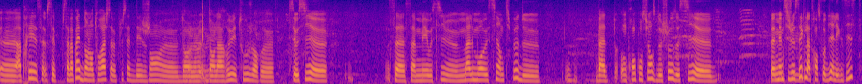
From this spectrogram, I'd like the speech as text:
Euh, après, ça, ça va pas être dans l'entourage, ça va plus être des gens euh, dans, Dans la le- dans la rue et tout. Genre, c'est aussi, ça, ça met aussi mal moi aussi un petit peu de, bah, on prend conscience de choses aussi. euh, bah, même si je sais Mm. que la transphobie elle existe,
